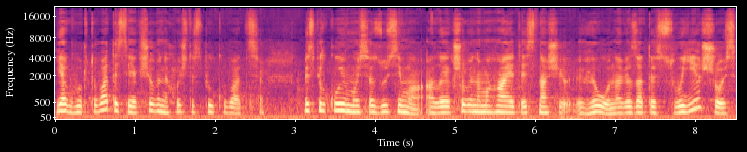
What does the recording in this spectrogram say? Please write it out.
Як гуртуватися, якщо ви не хочете спілкуватися? Ми спілкуємося з усіма, але якщо ви намагаєтесь наші ГО нав'язати своє щось,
